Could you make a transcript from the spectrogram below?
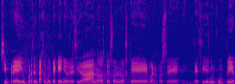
Siempre hay un porcentaje muy pequeño de ciudadanos que son los que bueno, pues, eh, deciden incumplir,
